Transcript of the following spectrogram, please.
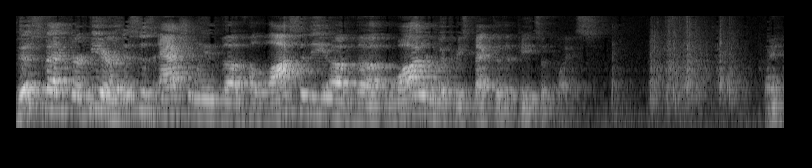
this vector here, this is actually the velocity of the water with respect to the pizza place. Okay,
